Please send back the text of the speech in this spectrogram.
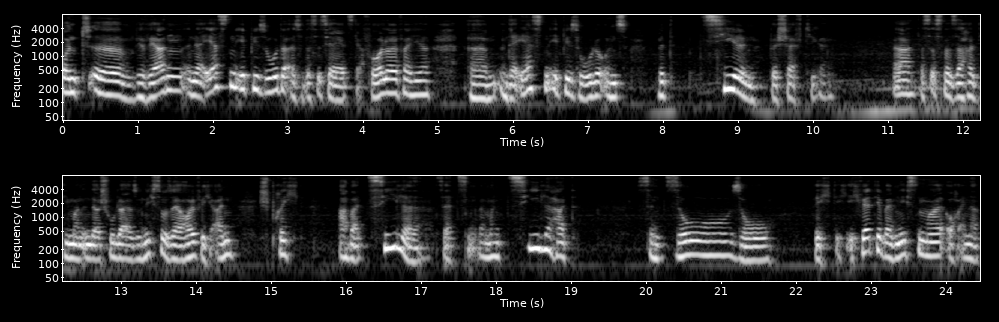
und äh, wir werden in der ersten Episode, also das ist ja jetzt der Vorläufer hier, äh, in der ersten Episode uns mit Zielen beschäftigen. Ja, das ist eine Sache, die man in der Schule also nicht so sehr häufig anspricht. Aber Ziele setzen, wenn man Ziele hat, sind so, so wichtig. Ich werde dir beim nächsten Mal auch eine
